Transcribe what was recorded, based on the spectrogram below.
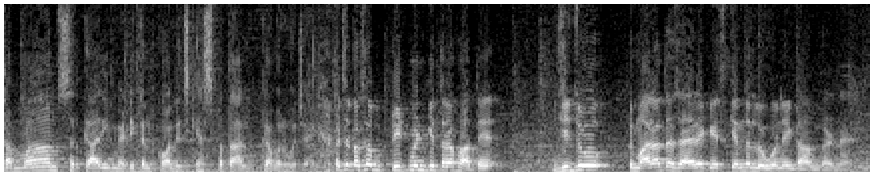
तमाम सरकारी मेडिकल कॉलेज के अस्पताल कवर हो जाए अच्छा डॉक्टर साहब ट्रीटमेंट की तरफ़ आते हैं। ये जो इमारत है ज़ाहिर है कि इसके अंदर लोगों ने काम करना है।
